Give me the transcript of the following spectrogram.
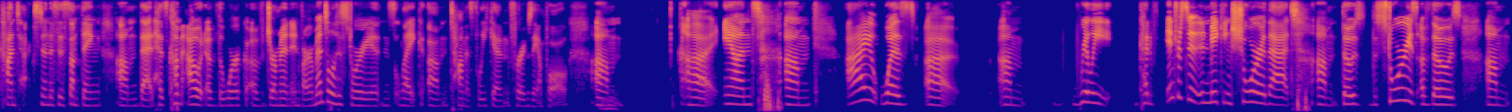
context. And this is something um, that has come out of the work of German environmental historians like um, Thomas Lekan, for example. Mm-hmm. Um, uh, and um, I was uh, um, really kind of interested in making sure that um, those the stories of those um,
